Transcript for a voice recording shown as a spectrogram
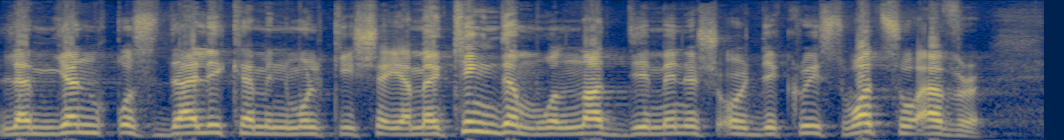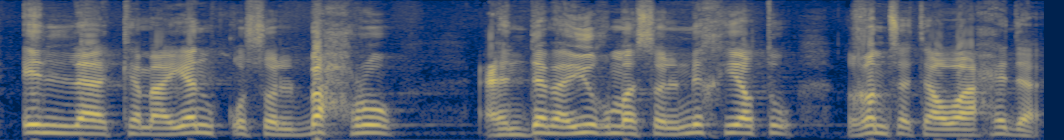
لم ينقص ذلك من ملكي شيئا My kingdom will not diminish or decrease whatsoever إلا كما ينقص البحر عندما يغمس المخيط غمسة واحدة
